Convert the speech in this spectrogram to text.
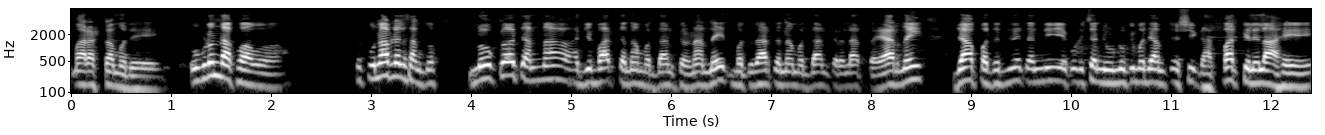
महाराष्ट्रामध्ये. उघडून दाखवावं. ते पुन्हा आपल्याला सांगतो लोक त्यांना अजिबात त्यांना मतदान करणार नाहीत मतदार त्यांना मतदान करायला तयार नाही. ज्या पद्धतीने त्यांनी एकोणीसच्या निवडणुकीमध्ये आमच्याशी घातपात केलेला आहे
